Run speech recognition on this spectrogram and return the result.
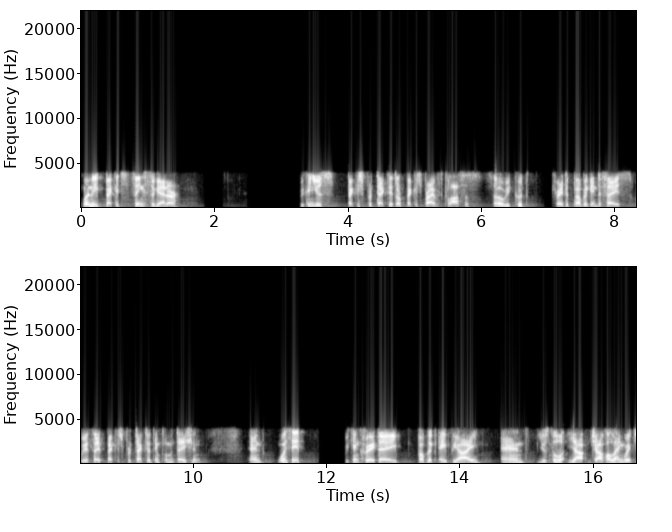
When we package things together, we can use package protected or package private classes. So we could create a public interface with a package protected implementation. And with it, we can create a public API and use the Java language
